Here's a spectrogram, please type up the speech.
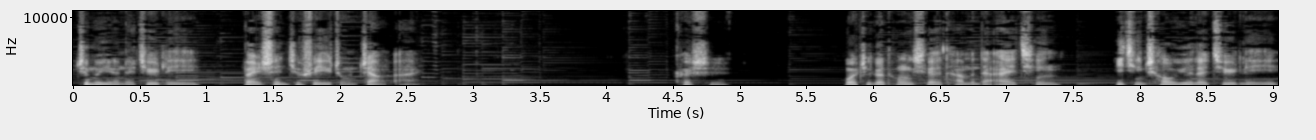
这么远的距离本身就是一种障碍。可是，我这个同学他们的爱情已经超越了距离，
